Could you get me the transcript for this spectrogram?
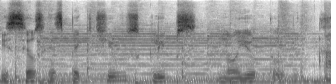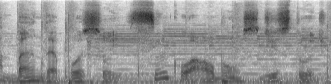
e seus respectivos clipes no YouTube. A banda possui cinco álbuns de estúdio:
